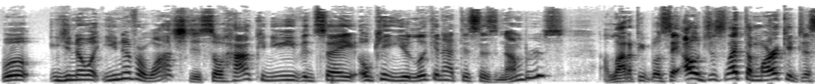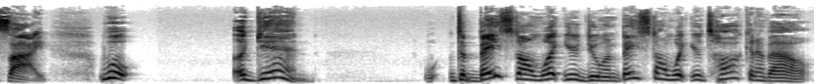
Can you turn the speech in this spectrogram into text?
well, you know what? You never watched it, so how can you even say, okay, you're looking at this as numbers? A lot of people say, oh, just let the market decide. Well, again, to, based on what you're doing, based on what you're talking about,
